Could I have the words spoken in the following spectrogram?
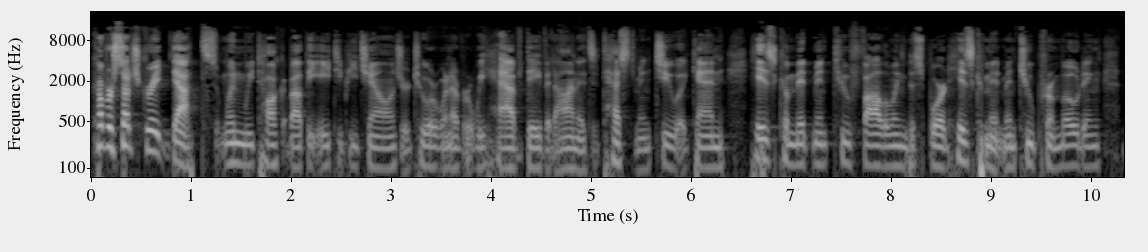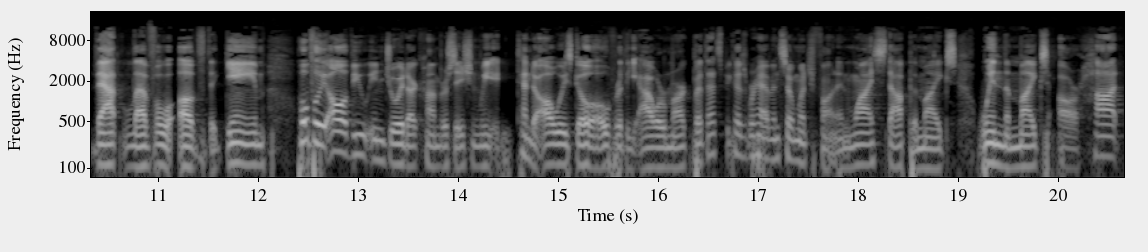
cover such great depths when we talk about the ATP Challenger Tour whenever we have David on. It's a testament to, again, his commitment to following the sport, his commitment to promoting that level of the game. Hopefully, all of you enjoyed our conversation. We tend to always go over the hour mark, but that's because we're having so much fun. And why stop the mics when the mics are hot?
